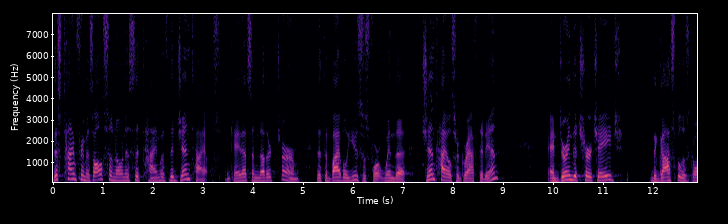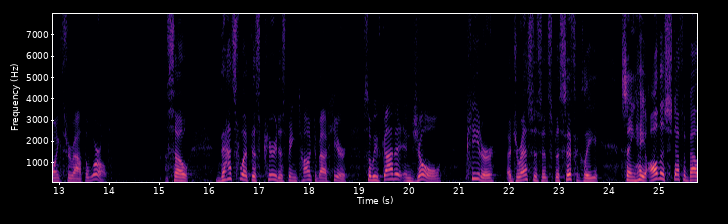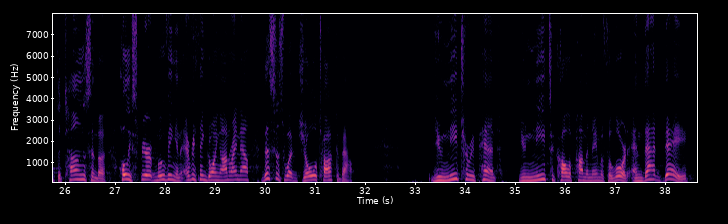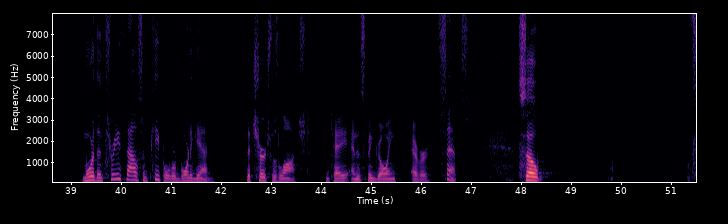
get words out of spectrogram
This time frame is also known as the time of the Gentiles. Okay, that's another term that the Bible uses for it when the Gentiles are grafted in. And during the church age, the gospel is going throughout the world. So that's what this period is being talked about here. So we've got it in Joel. Peter addresses it specifically, saying, Hey, all this stuff about the tongues and the Holy Spirit moving and everything going on right now, this is what Joel talked about. You need to repent. You need to call upon the name of the Lord. And that day, more than 3,000 people were born again. The church was launched, okay? And it's been going ever since. So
